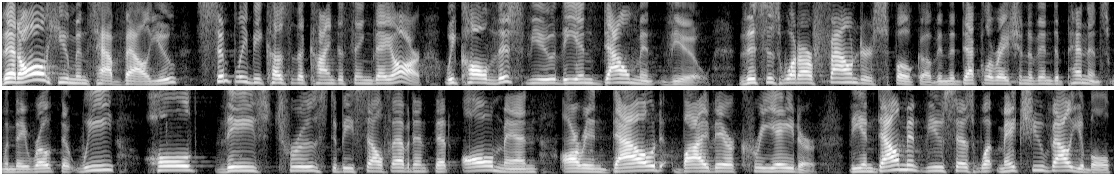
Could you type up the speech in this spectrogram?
that all humans have value simply because of the kind of thing they are. We call this view the endowment view. This is what our founders spoke of in the Declaration of Independence when they wrote that we hold these truths to be self evident that all men are endowed by their Creator. The endowment view says what makes you valuable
